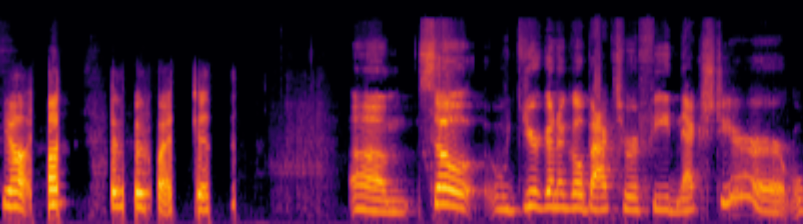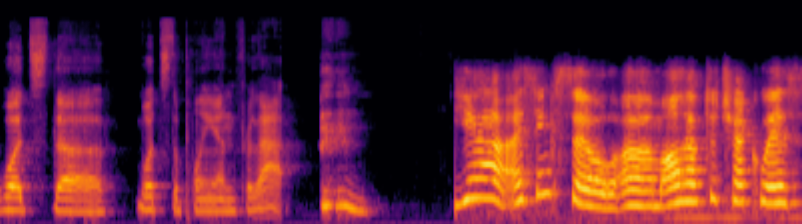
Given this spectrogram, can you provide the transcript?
yeah question. Um, so you're gonna go back to Rafid next year, or what's the what's the plan for that? Yeah, I think so. Um, I'll have to check with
